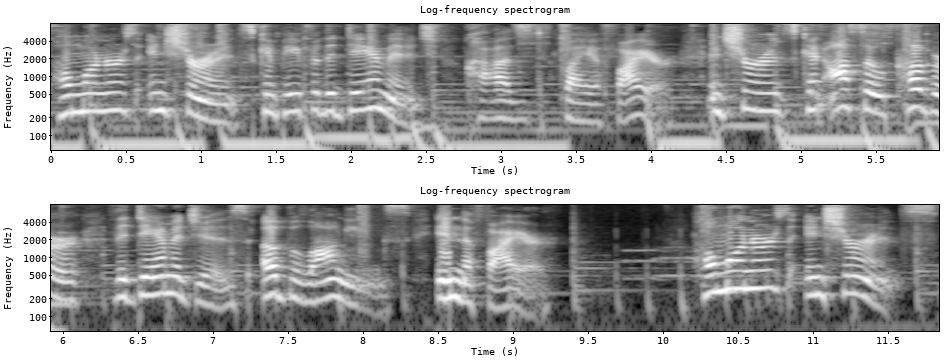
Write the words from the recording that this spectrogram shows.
Homeowners insurance can pay for the damage caused by a fire. Insurance can also cover the damages of belongings in the fire. Homeowners insurance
